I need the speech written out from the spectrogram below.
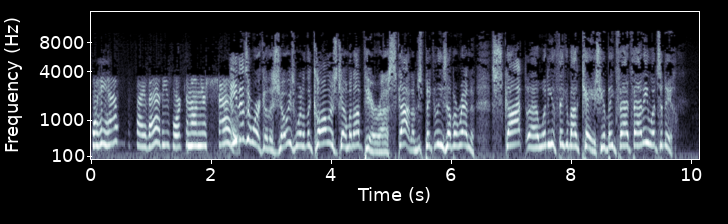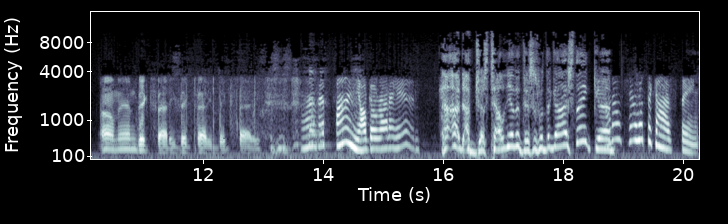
Well, he has to say that. He's working on your show. He doesn't work on the show. He's one of the callers coming up here. Uh, Scott, I'm just picking these up at random. Scott, uh, what do you think about Kay? Is she a big fat fatty? What's the deal? Oh, man, big fatty, big fatty, big fatty. Well, that's fine. Y'all go right ahead. Uh, I'm just telling you that this is what the guys think. I Uh, don't care what the guys think.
